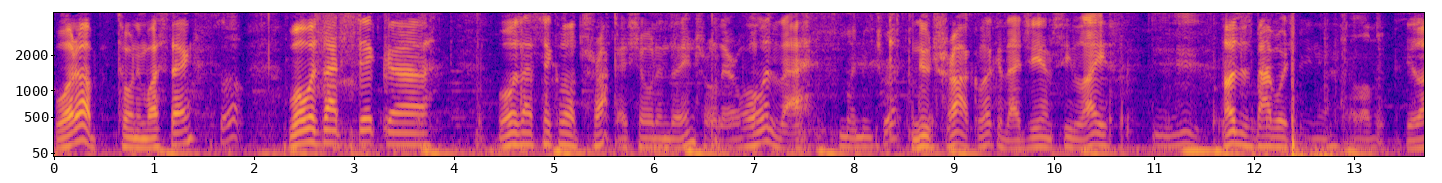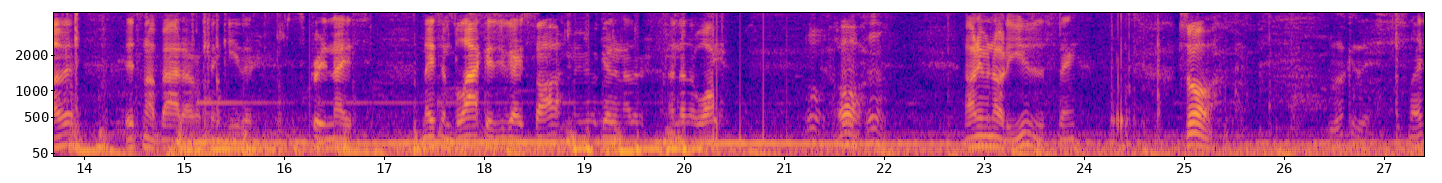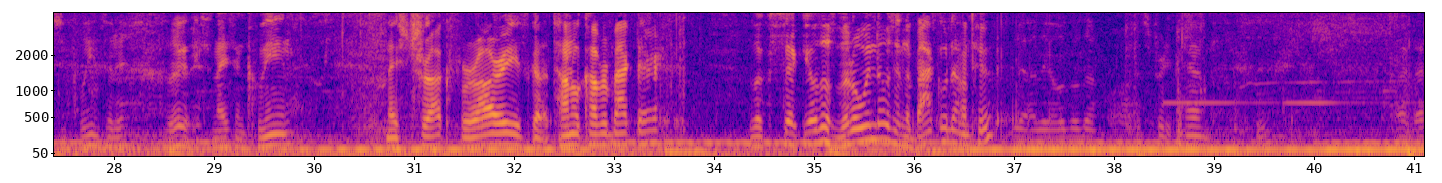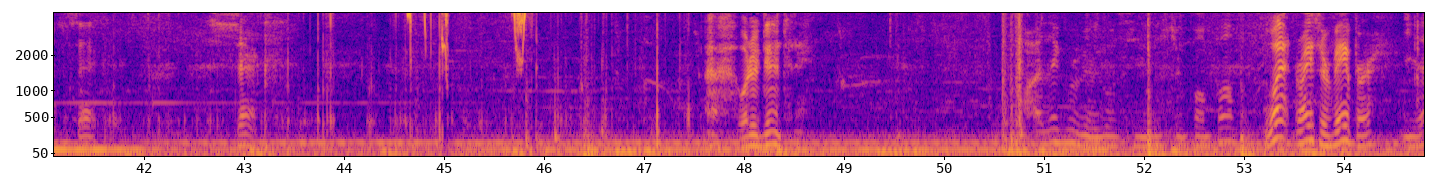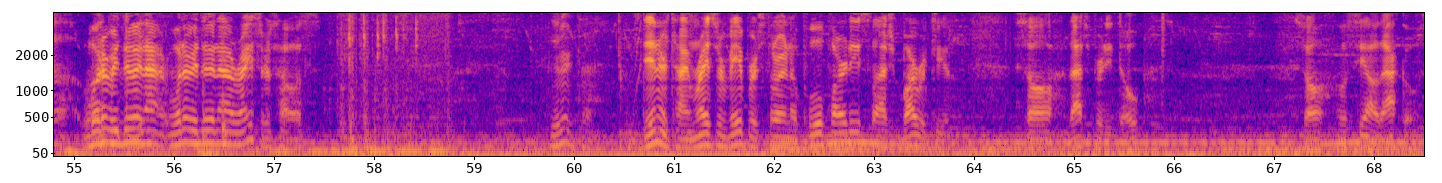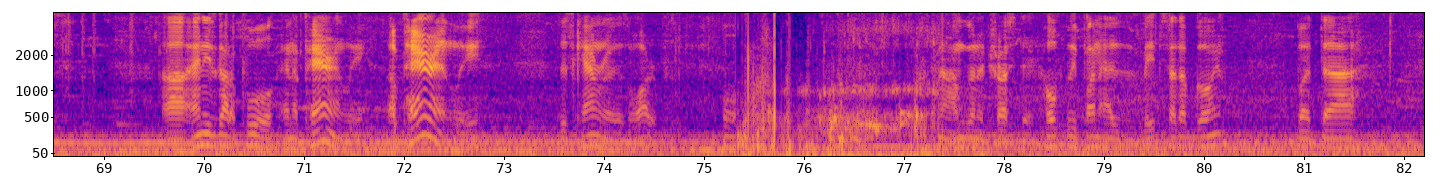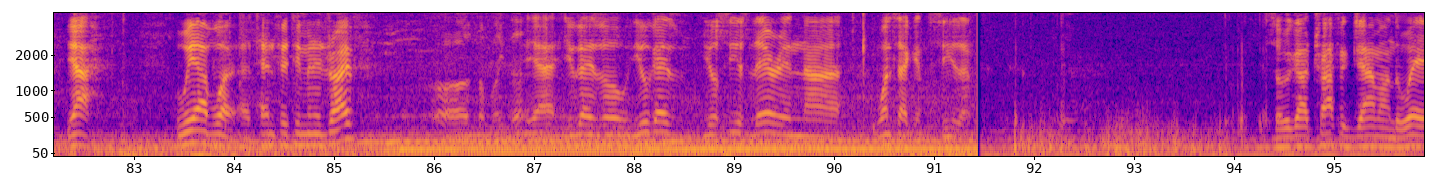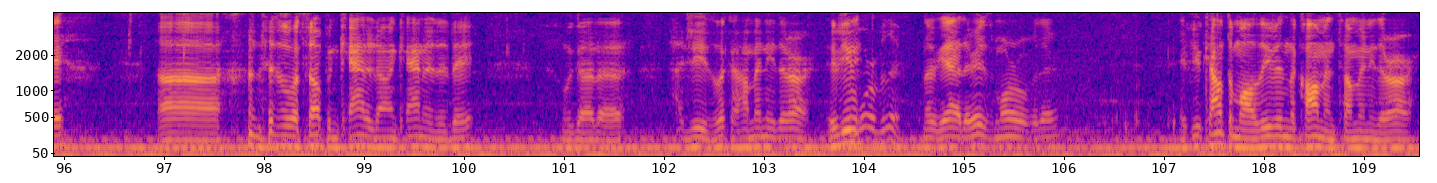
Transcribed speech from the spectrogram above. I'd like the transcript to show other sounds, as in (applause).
What up, Tony Mustang? What's up? What was that sick? Uh, what was that sick little truck I showed in the intro there? What was that? It's my new truck. New truck. Look at that GMC Life. Mm-hmm. How's this bad boy treating you? I love it. You love it? It's not bad, I don't think either. It's pretty nice, nice and black as you guys saw. Maybe we'll get another another walk. Oh, it's Oh. right. I don't even know how to use this thing. So, look at this. It's nice and clean today. Look at this, nice and clean. Nice truck, Ferrari. It's got a tonneau cover back there. Looks sick. Yo, those little windows in the back go down too. Yeah, they all go down. Oh, that's pretty yeah. Oh, that's sick. Sick. (sighs) What are we doing today? I think we're gonna go see Mr. Pump Pump. What? Rice or vapor? Yeah. What are we doing at What are we doing at Ricer's house? Dinner time. Dinner time. Rice or Vapor's throwing a pool party slash barbecue. So that's pretty dope. So we'll see how that goes. Uh, and he's got a pool, and apparently, apparently, this camera is waterproof. Oh. Nah, I'm gonna trust it. Hopefully, Pun has his vape setup going. But uh, yeah, we have what a 10, 15 minute drive. Uh, something like that. Yeah, you guys will, you guys, you'll see us there in uh, one second. See you then. So we got traffic jam on the way. Uh, (laughs) this is what's up in Canada on Canada Day. We got uh, ah, geez, look at how many there are. If you More over there. look, yeah, there is more over there. If you count them all, leave it in the comments how many there are.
